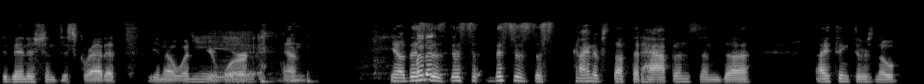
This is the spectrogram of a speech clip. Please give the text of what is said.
diminish and discredit, you know, what yeah. your work and you know this but is this this is the kind of stuff that happens and uh, i think there's no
